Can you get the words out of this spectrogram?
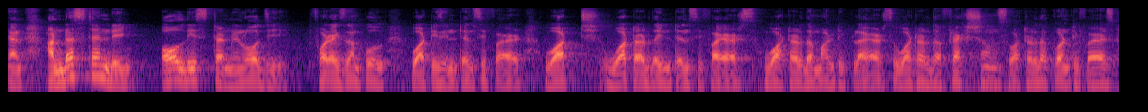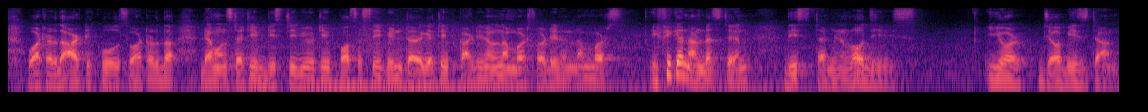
and understanding all this terminology For example, what is intensifier, what, what are the intensifiers, what are the multipliers, what are the fractions, what are the quantifiers, what are the articles, what are the demonstrative, distributive, possessive, interrogative, cardinal numbers, ordinal numbers. If you can understand these terminologies, your job is done.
